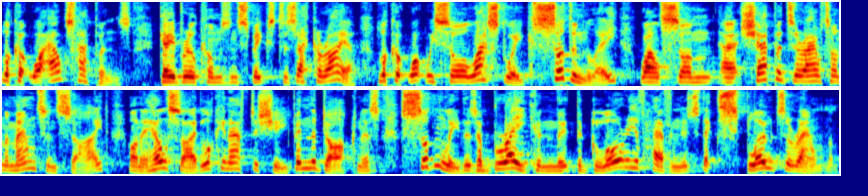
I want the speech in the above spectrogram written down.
Look at what else happens. Gabriel comes and speaks to Zechariah. Look at what we saw last week. Suddenly, while some uh, shepherds are out on a mountainside, on a hillside, looking after sheep in the darkness, suddenly there's a break and the, the glory of heaven just explodes around them.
